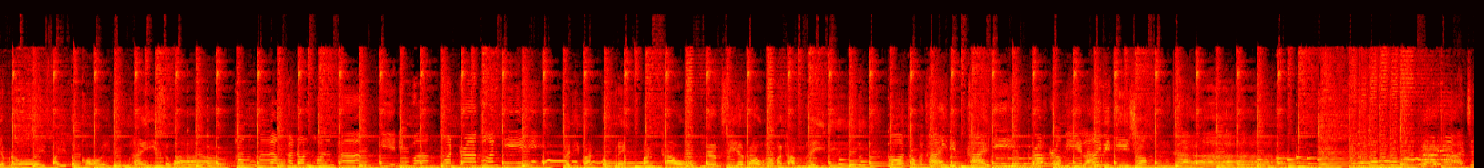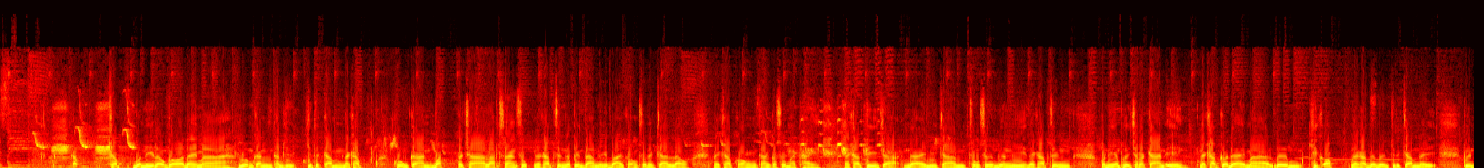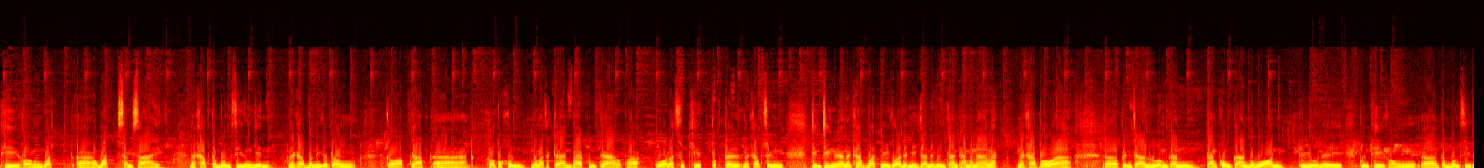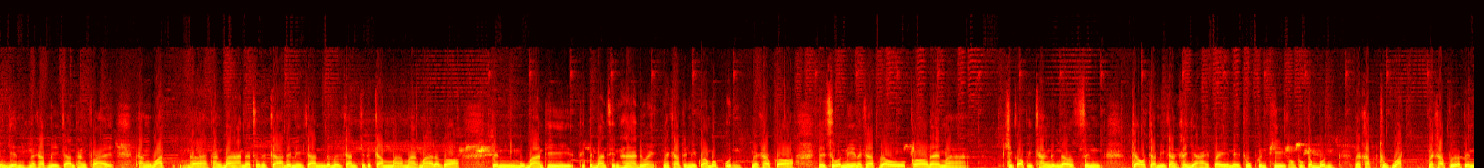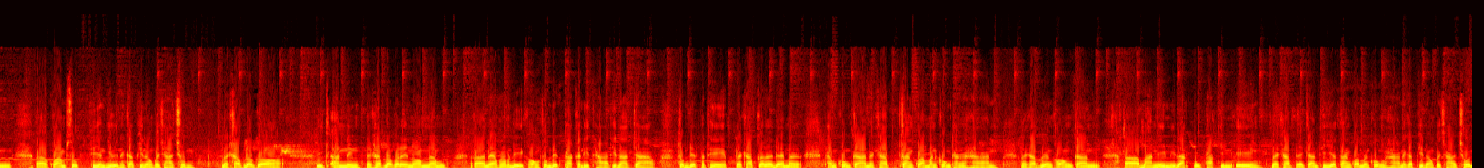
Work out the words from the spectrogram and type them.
ียบร้อยไฟต้องคอยดูให้สว่าง ทั้งเมืองถนนหนทางที่ดินว่างตวจราทนทีภัยพิบัติต้องเร่งบรรเทางานเสียเราเอามาทำให้ดีก็ทำมาขายดิบขายดี เพราะเรามีหลายวิธีช่องครับ ครับวันนี้เราก็ได้มาร่วมกันทำกิจกรรมนะครับ ครงการวัดประชารัฐสร้างสุขนะครับ ซึ่งก็เป็นตามนโยบายของส่วนราชการเรานะครับของทางกระทรวงมหาดไทยนะครับ ที่จะได้มีการส่งเสริมเรื่องนี้นะครับ ซึ่งวันนี้อำเภอชาปการเองนะครับ ก็ได้มาเริ่มคิกออฟนะครับดำเนินกิจกรรมในพื้นที่ของวัดวัดสันทรายนะครับตำบลสีตงเย็นนะครับ วันนี้ก็ต้องกราบกราบ อ่าขอบพระคุณนมัสการพระคุณเจ้า พระวรสุขเขตดอกเตอร์นะครับ ซึ่งจริงๆแล้วนะครับ วัดนี้ก็ได้มีการดำเนินการทำมานานละนะครับ เพราะว่าเป็นการร่วมกันตามโครงการบวรที่อยู่ในพื้นที่ของอาตำบลสีตงเย็นนะครับ มีการทั้งฝ่ายทางวัดทางบ้านและส่วนราชการได้มีการดำเนินการกิจกรรมมามากมาย แล้วก็เป็นหมู่บ้านที่ถือเป็นบ้านศิลห้าด้วยนะครับ ที่มีความอบอุ่นนะครับ ก็ในส่วนนี้นะครับเราก็ได้มา คิกออฟอีกครั้งหนึ่งแล้ว ซึ่งเจ้าจะมีการขยายไปในทุกพื้นที่ของทุกตำบลนะครับ ทุกวัดนะครับเพื่อเป็นความสุขที่ยั่งยืนให้กับพี่น้องประชาชนนะครับ แล้วก็อีกอันหนึ่งนะครับ เราก็ได้น้อมนำ แนวพระดำริของสมเด็จพระคณิษฐาธิราชเจ้า สมเด็จพระเทพนะครับ ก็ได้ได้มาทำโครงการนะครับ สร้างความมั่นคงทางอาหารนะครับ เรื่องของการบ้านนี้มีรักปลูกผักกินเองนะครับ ในการที่จะสร้างความมั่นคงอาหารให้กับพี่น้องประชาชน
